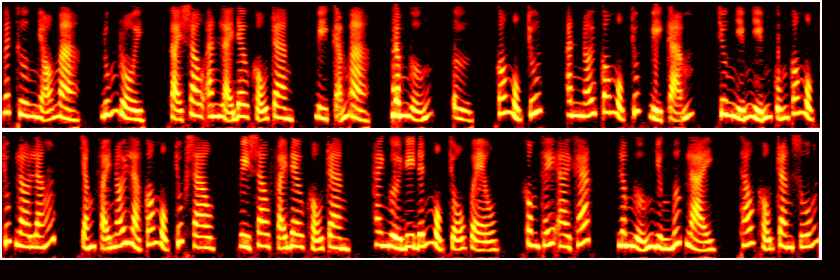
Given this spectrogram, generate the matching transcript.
vết thương nhỏ mà, đúng rồi, tại sao anh lại đeo khẩu trang, bị cảm à, Lâm Ngưỡng, ừ, có một chút, anh nói có một chút bị cảm, chương nhiễm nhiễm cũng có một chút lo lắng, chẳng phải nói là có một chút sao, vì sao phải đeo khẩu trang, hai người đi đến một chỗ quẹo, không thấy ai khác, lâm ngưỡng dừng bước lại, tháo khẩu trang xuống,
